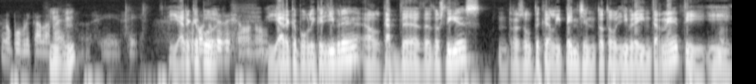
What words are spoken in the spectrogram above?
no publicava res. Mm -hmm. sí, sí. I ara, que, que, això, no? I ara que publica el llibre, al cap de, de dos dies, resulta que li pengen tot el llibre a internet i, i, mm.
